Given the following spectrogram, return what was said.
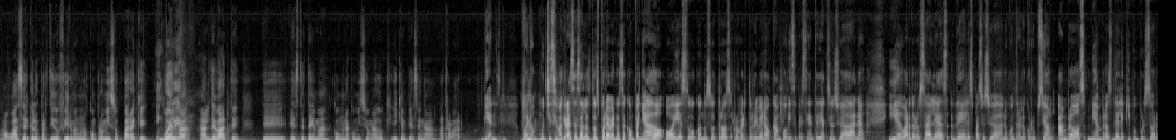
o hacer que los partidos firmen unos compromisos para que vuelva al debate eh, este tema con una comisión ad hoc y que empiecen a, a trabajar. Bien, bueno, muchísimas gracias a los dos por habernos acompañado. Hoy estuvo con nosotros Roberto Rivera Ocampo, vicepresidente de Acción Ciudadana, y Eduardo Rosales del Espacio Ciudadano contra la Corrupción, ambos miembros del equipo impulsor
